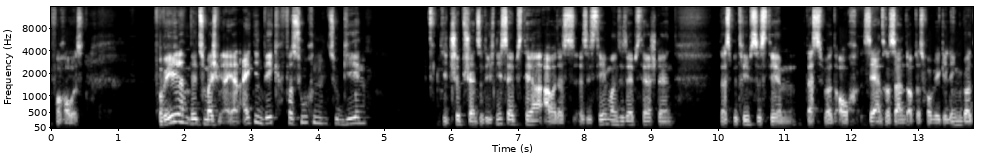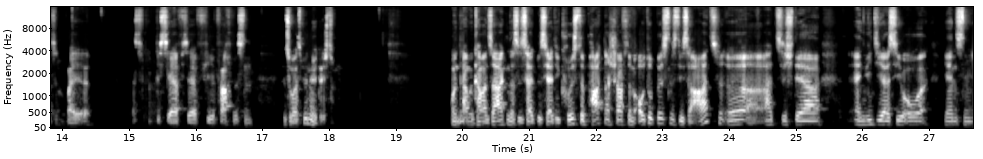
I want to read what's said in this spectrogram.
voraus. VW will zum Beispiel ihren eigenen Weg versuchen zu gehen. Die Chips stellen sie natürlich nicht selbst her, aber das System wollen sie selbst herstellen. Das Betriebssystem, das wird auch sehr interessant, ob das VW gelingen wird, weil es wirklich sehr, sehr viel Fachwissen für sowas benötigt. Und damit kann man sagen, das ist halt bisher die größte Partnerschaft im Autobusiness dieser Art, äh, hat sich der Nvidia-CEO Jensen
